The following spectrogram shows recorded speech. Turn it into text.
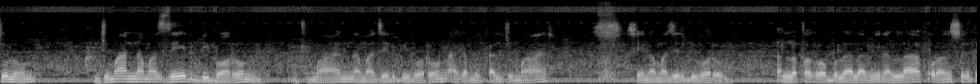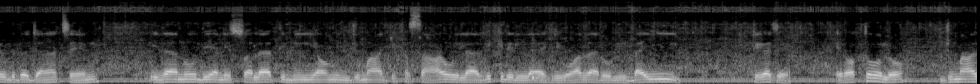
চলুন, জুমার নামাজের বিবরণ, জুমার নামাজের বিবরণ, আগামীকাল জুমার সেই নামাজের বিবরণ। আল্লাহ পাক রব্বুল আলমিন, আল্লাহ কোরআন শরীফের ভিতরে জানাচ্ছেন, ইদা নুদিয়ানি সলাতি মি ইয়াউমিল জুমাআতি ফাসাউ ইলা যিকরিল্লাহি ওয়া যারুল বাই ঠিক আছে? এর অর্থ হলো, জুমার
